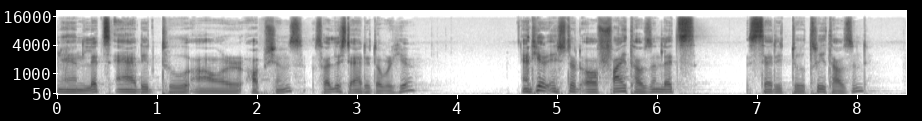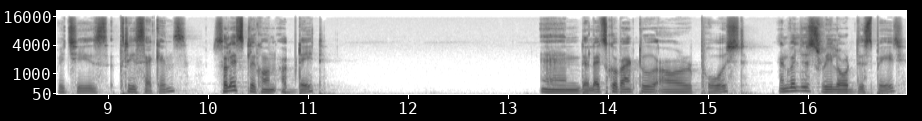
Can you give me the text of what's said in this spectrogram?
and let's add it to our options. So I'll just add it over here. And here instead of 5000, let's set it to 3000, which is 3 seconds. So let's click on update. And let's go back to our post and we'll just reload this page.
